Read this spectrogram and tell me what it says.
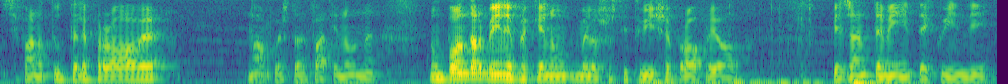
si fanno tutte le prove. No questo infatti non, non può andare bene perché non me lo sostituisce proprio pesantemente quindi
